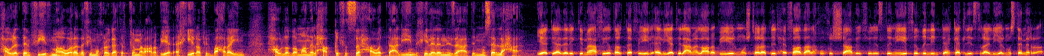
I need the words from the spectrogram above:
حول تنفيذ ما ورد في مخرجات القمة العربية الأخيرة في البحرين حول ضمان الحق في الصحة والتعليم خلال النزاعات المسلحة. يأتي هذا الاجتماع في إطار تفعيل آليات العمل العربي المشترك للحفاظ على حقوق الشعب الفلسطيني في ظل الانتهاكات الإسرائيلية المستمرة.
